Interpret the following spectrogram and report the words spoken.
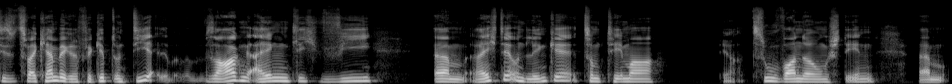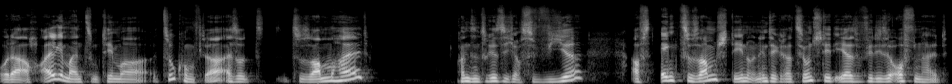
diese zwei Kernbegriffe gibt und die sagen eigentlich, wie ähm, Rechte und Linke zum Thema ja, Zuwanderung stehen ähm, oder auch allgemein zum Thema Zukunft. Ja? Also Zusammenhalt konzentriert sich aufs Wir, aufs eng Zusammenstehen und Integration steht eher für diese Offenheit.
